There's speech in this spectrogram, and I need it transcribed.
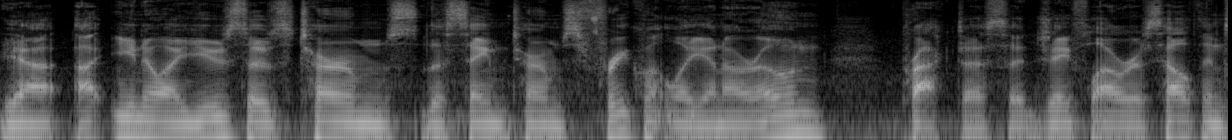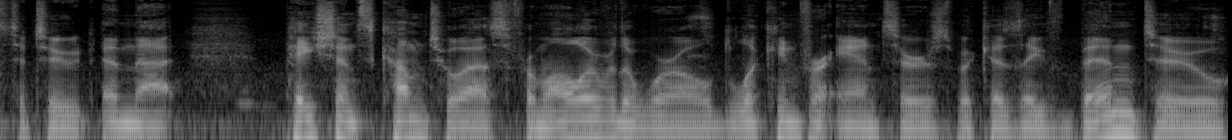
Yeah, I, you know, I use those terms, the same terms, frequently in our own practice at J. Flowers Health Institute, in that patients come to us from all over the world looking for answers because they've been to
